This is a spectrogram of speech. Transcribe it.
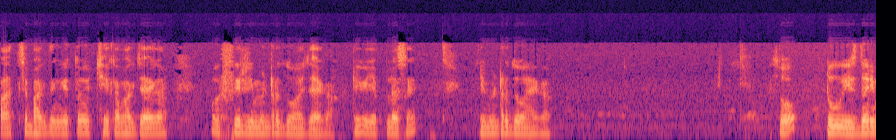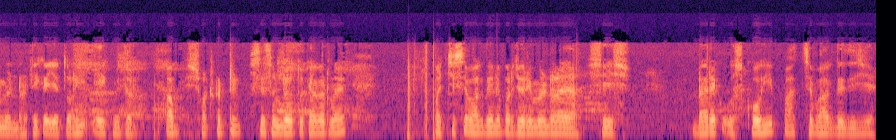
पाँच से भाग देंगे तो छः का भाग जाएगा और फिर रिमाइंडर दो आ जाएगा। ठीक है, ये प्लस है। रिमाइंडर दो आएगा। So two is the reminder ठीक है, ये तो रही एक मीटर अब शॉर्टकट ट्रिक से समझो तो क्या करना है? पच्चीस से भाग देने पर जो रिमाइंडर आया, शेष डायरेक्ट उसको ही पाँच से भाग दे दीजिए।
